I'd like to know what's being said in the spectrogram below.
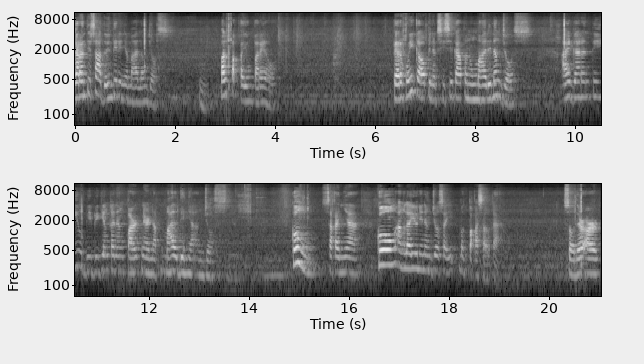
garantisado hindi rin niya mahal ang Diyos. Hmm. Palpak kayong pareho. Pero kung ikaw pinagsisikapan ng mahalin ng Diyos, I guarantee you, bibigyan ka ng partner na mahal din niya ang Diyos. Kung sa Kanya, kung ang layunin ng Diyos ay magpakasal ka. So there are,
